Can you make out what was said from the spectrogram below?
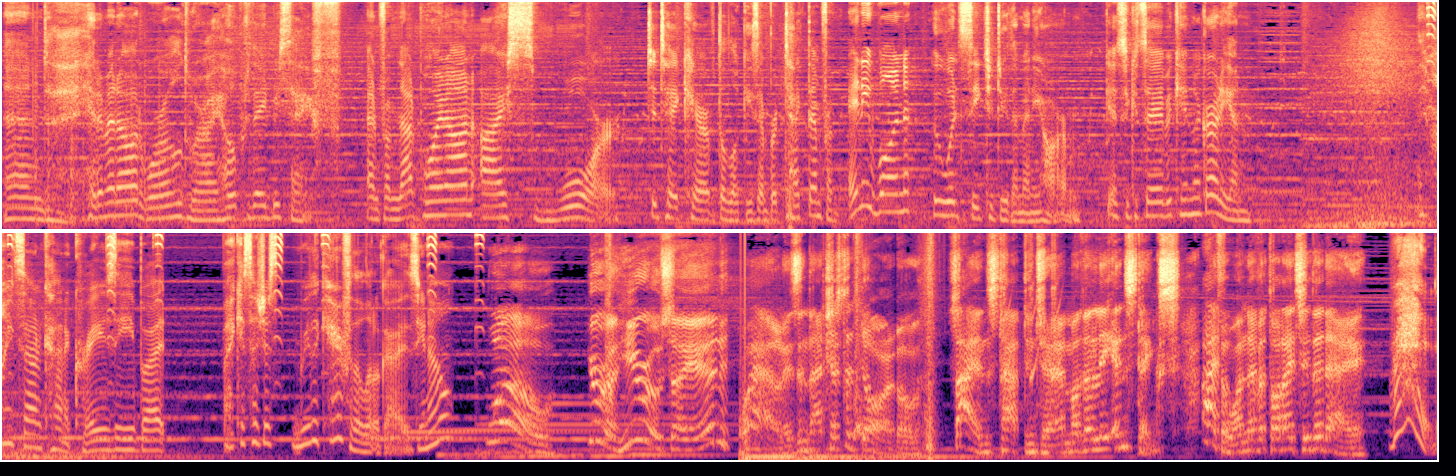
And hid them at Oddworld where I hoped they'd be safe. And from that point on, I swore to take care of the Lookies and protect them from anyone who would seek to do them any harm. Guess you could say I became their guardian. It might sound kind of crazy, but I guess I just really care for the little guys, you know? Whoa! You're a hero, Cyan! Well, isn't that just adorable? Cyan's tapped into her motherly instincts. I, for one, never thought I'd see the day. Red,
